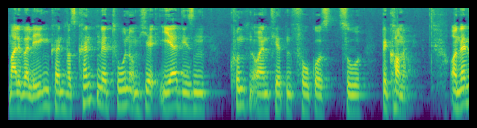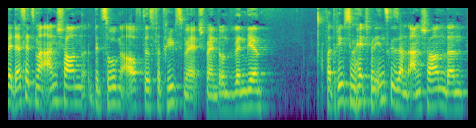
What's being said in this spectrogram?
mal überlegen könnten, was könnten wir tun, um hier eher diesen kundenorientierten Fokus zu bekommen. Und wenn wir das jetzt mal anschauen, bezogen auf das Vertriebsmanagement und wenn wir Vertriebsmanagement insgesamt anschauen, dann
